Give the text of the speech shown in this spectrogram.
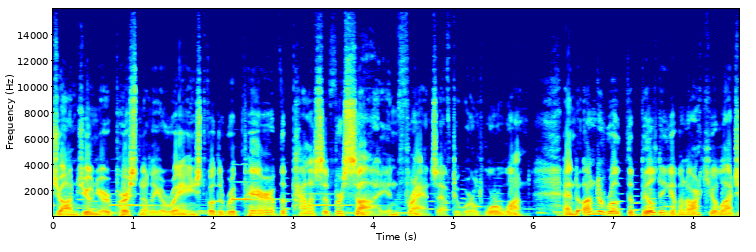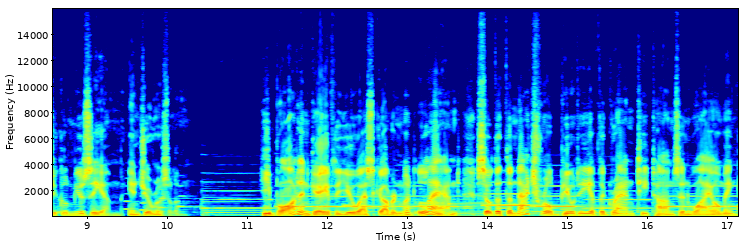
John Jr. personally arranged for the repair of the Palace of Versailles in France after World War I and underwrote the building of an archaeological museum in Jerusalem. He bought and gave the U.S. government land so that the natural beauty of the Grand Tetons in Wyoming,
